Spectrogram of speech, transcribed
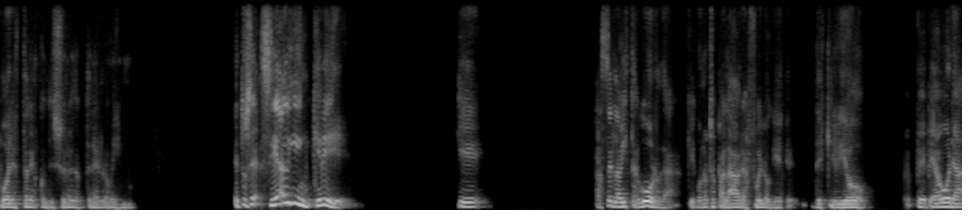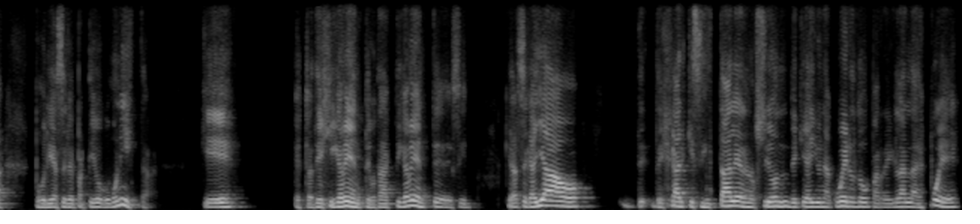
poder estar en condiciones de obtener lo mismo. Entonces, si alguien cree que hacer la vista gorda, que con otras palabras fue lo que describió Pepe ahora, podría ser el Partido Comunista, que estratégicamente o tácticamente, es decir, quedarse callado, dejar que se instale la noción de que hay un acuerdo para arreglarla después,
